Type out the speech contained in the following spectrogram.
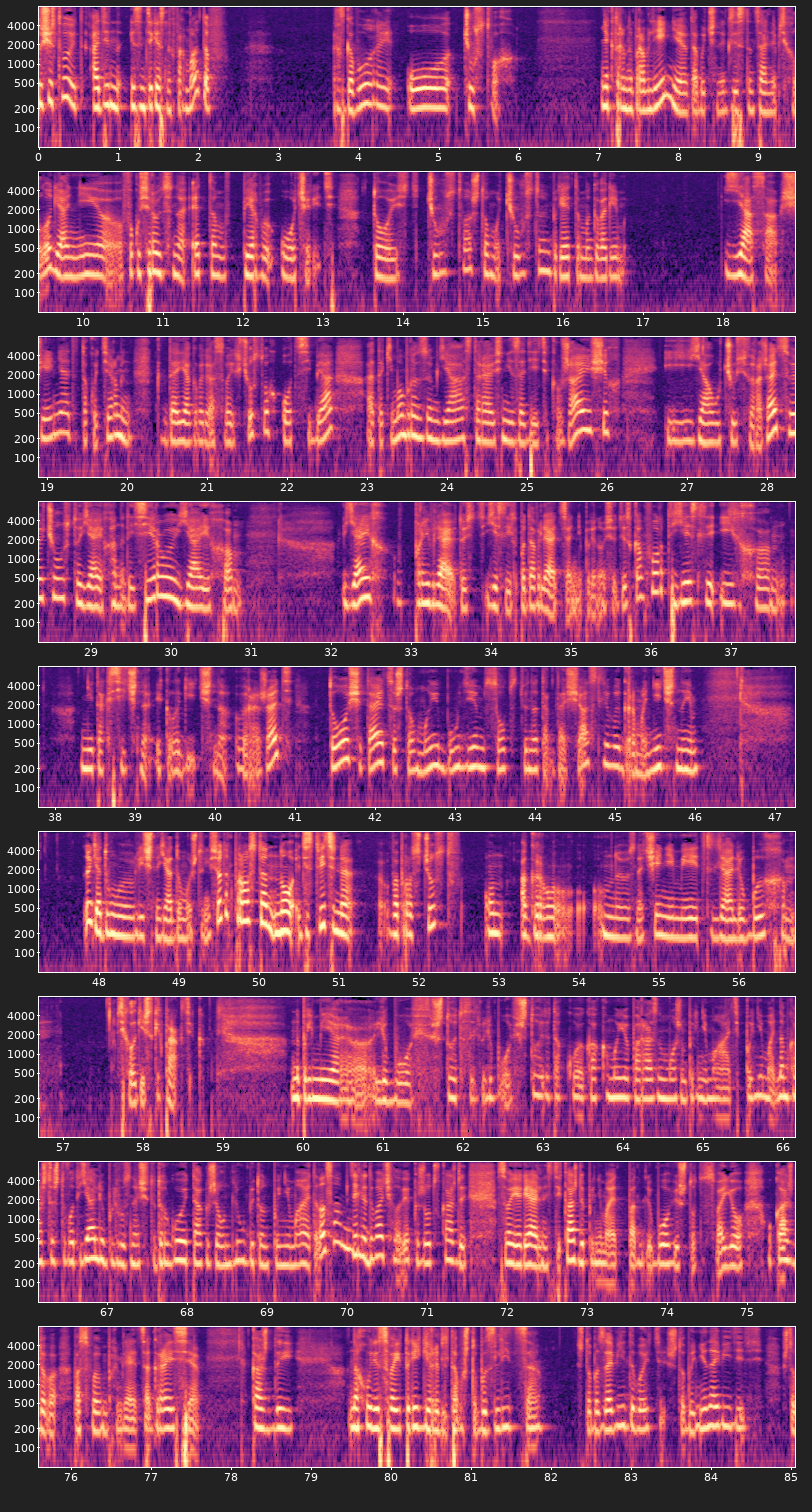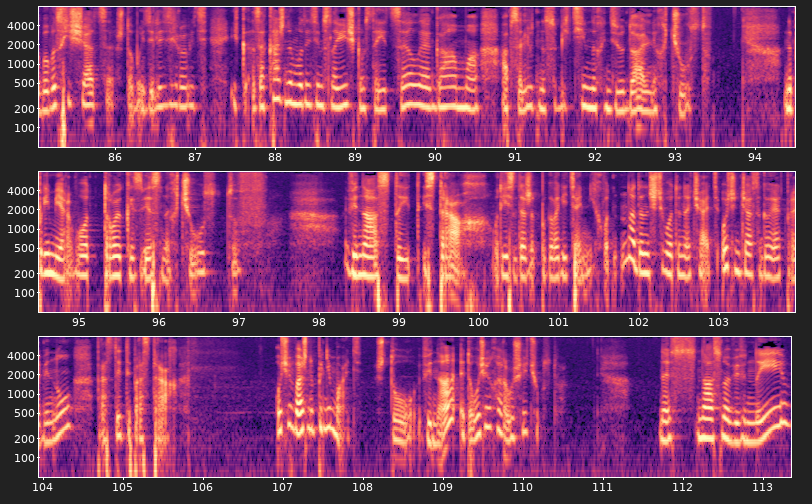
Существует один из интересных форматов разговоры о чувствах. Некоторые направления, это обычно экзистенциальная психология, они фокусируются на этом в первую очередь. То есть чувства, что мы чувствуем, при этом мы говорим я сообщение, это такой термин, когда я говорю о своих чувствах от себя, а таким образом я стараюсь не задеть окружающих, и я учусь выражать свои чувства, я их анализирую, я их, эм, я их проявляю, то есть если их подавлять, они приносят дискомфорт, если их эм, не токсично, экологично выражать, то считается, что мы будем, собственно, тогда счастливы, гармоничны, ну, я думаю, лично я думаю, что не все так просто, но действительно вопрос чувств, он огромное значение имеет для любых психологических практик. Например, э, любовь. Что это за любовь? Что это такое? Как мы ее по-разному можем принимать, понимать? Нам кажется, что вот я люблю, значит, и другой также он любит, он понимает. А на самом деле два человека живут в каждой своей реальности. Каждый понимает под любовью что-то свое. У каждого по-своему проявляется агрессия. Каждый находит свои триггеры для того, чтобы злиться, чтобы завидовать, чтобы ненавидеть, чтобы восхищаться, чтобы идеализировать. И за каждым вот этим словечком стоит целая гамма абсолютно субъективных, индивидуальных чувств. Например, вот тройка известных чувств, вина, стыд и страх. Вот если даже поговорить о них, вот надо с чего-то начать. Очень часто говорят про вину, про стыд и про страх. Очень важно понимать, что вина – это очень хорошее чувство. На основе вины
